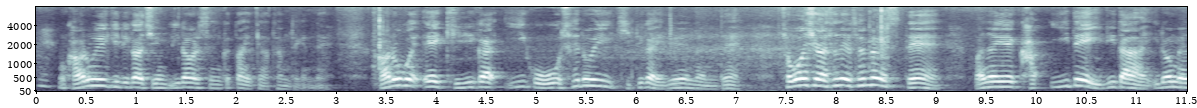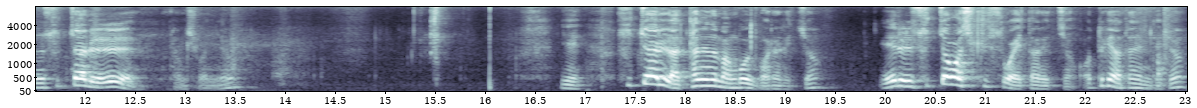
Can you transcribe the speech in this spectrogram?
그럼 가로의 길이가 지금 2라고 했으니까 딱 이렇게 나타내면 되겠네. 가로의 길이가 2고 세로의 길이가 1이었는데 저번 시간에 선생님이 설명했을 때 만약에 2대 1이다 이러면 숫자를 잠시만요. 예, 숫자를 나타내는 방법이 뭐라 그랬죠? 얘를 숫자화 시킬 수가 있다 그랬죠. 어떻게 나타내면 되죠?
